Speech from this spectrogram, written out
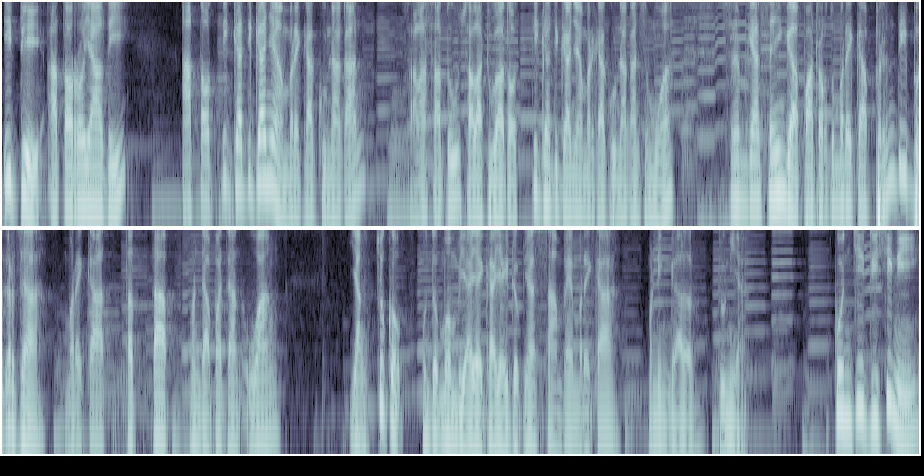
ide atau royalty atau tiga-tiganya mereka gunakan, salah satu, salah dua atau tiga-tiganya mereka gunakan semua, sedemikian sehingga pada waktu mereka berhenti bekerja, mereka tetap mendapatkan uang yang cukup untuk membiayai gaya hidupnya sampai mereka meninggal dunia. Kunci di sini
